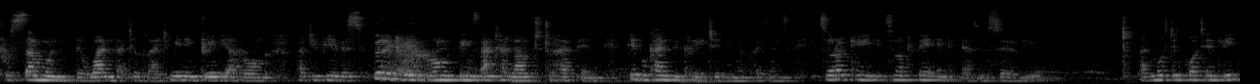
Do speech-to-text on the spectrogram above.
to summon the one that is right, meaning 20 are wrong. But if you have a spirit where wrong things aren't allowed to happen, people can't be creative in your presence. It's not okay, it's not fair, and it doesn't serve you. But most importantly,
